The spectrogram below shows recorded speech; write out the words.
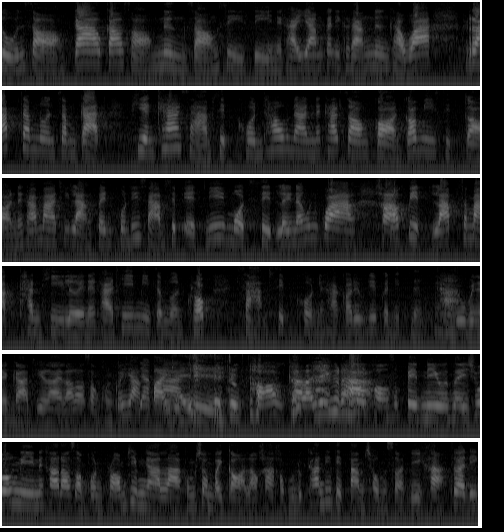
02 992 1244 นะคะ ย้ำกันอีกครั้งหนึ่งค่ะว่า รับจำนวนจำกัดเพียงแค่ 30 คนเท่านั้นนะคะ จองก่อนก็มีสิทธิ์ก่อนนะคะ มาทีหลังเป็นคนที่ 31 นี่หมดสิทธิ์เลยนะคุณกวางค่ะเขาปิดรับสมัครทันทีเลยนะคะ ที่มีจำนวนครบ30 คนนะคะ ก็รีบๆกันนิดหนึ่งค่ะ ดูบรรยากาศที่ไรแล้วเราสองคนก็อยากอยากไปไปทุกทีถูกต้องค่ะและนี่คือทั้งหมดค่ะของ Speed News ในช่วงนี้นะคะ เราสองคนพร้อมทีมงานลาคุณผู้ชมไปก่อนแล้วค่ะ ขอบคุณทุกท่านที่ติดตามชม สวัสดีค่ะ สวัสดี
